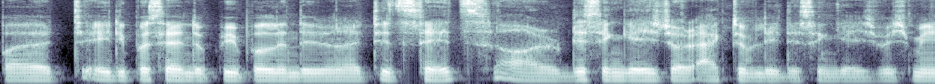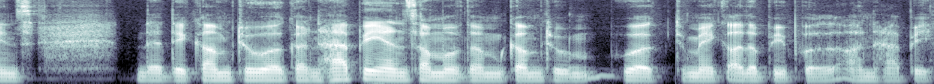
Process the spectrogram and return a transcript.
But 80% of people in the United States are disengaged or actively disengaged, which means that they come to work unhappy and some of them come to work to make other people unhappy.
